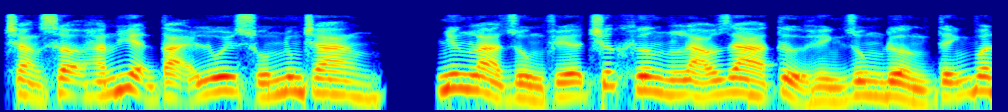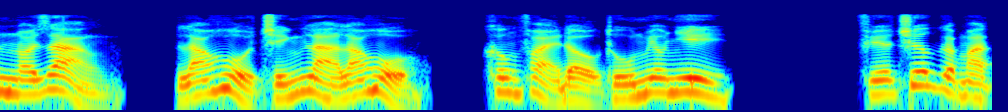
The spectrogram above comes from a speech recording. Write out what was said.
Chẳng sợ hắn hiện tại lui xuống nung trang, nhưng là dùng phía trước Khương lão gia tử hình dung đường Tĩnh Vân nói giảng, lão hổ chính là lão hổ, không phải đầu thú miêu nhi. Phía trước gặp mặt,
